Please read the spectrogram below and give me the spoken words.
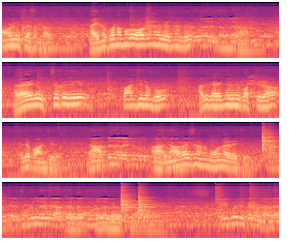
മോഡൽ വ്യത്യാസം ഉണ്ടാവും. അതിനൊക്കെ നമുക്ക് ഓർഡർ വരുന്നുണ്ട്. ആ. അതായത് ഉച്ചക്കൊരു പാഞ്ചിലുമ്പോൾ അത് കഴിഞ്ഞൊരു പത്ത് കിലോ അല്ലെങ്കിൽ പാഞ്ച് കിലോ ആ ഞായറാഴ്ചയാണ് മൂന്ന് ഉണ്ടാവും അല്ലേ?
